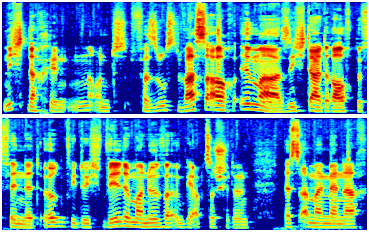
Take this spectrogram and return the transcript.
nicht nach hinten und versuchst, was auch immer sich da drauf befindet, irgendwie durch wilde Manöver irgendwie abzuschütteln. Lässt einmal mehr nach,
